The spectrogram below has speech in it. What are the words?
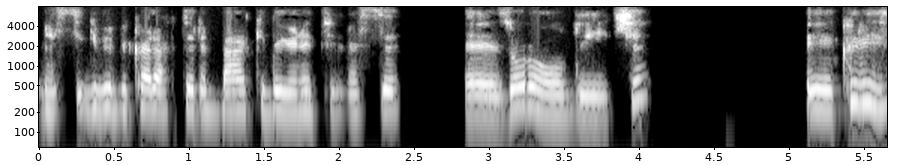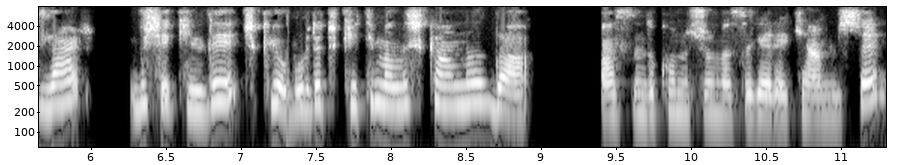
Messi gibi bir karakterin belki de yönetilmesi e, zor olduğu için e, krizler bu şekilde çıkıyor. Burada tüketim alışkanlığı da aslında konuşulması gereken bir şey.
